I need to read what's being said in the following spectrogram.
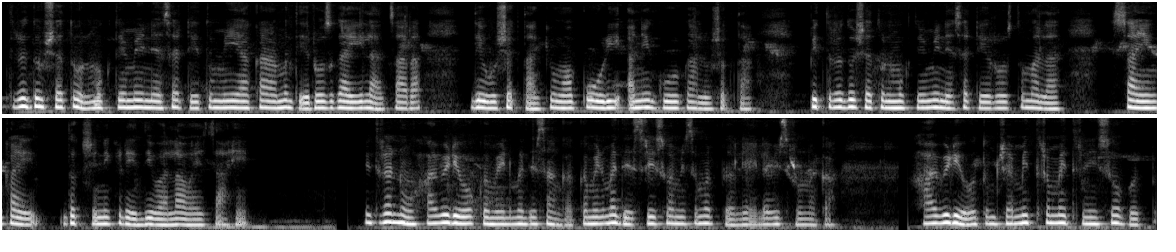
पितृदोषातून मुक्ती मिळण्यासाठी तुम्ही या काळामध्ये रोज गाईला चारा देऊ शकता किंवा पोळी आणि गूळ घालू शकता. पितृदोषातून मुक्ती मिळण्यासाठी रोज तुम्हाला सायंकाळी दक्षिणेकडे दिवा लावायचा आहे. मित्रांनो हा व्हिडिओ कमेंटमध्ये सांगा. कमेंटमध्ये श्री स्वामी समर्थ लिहायला विसरू नका. हा व्हिडिओ तुमच्या मित्रमैत्रिणीसोबत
